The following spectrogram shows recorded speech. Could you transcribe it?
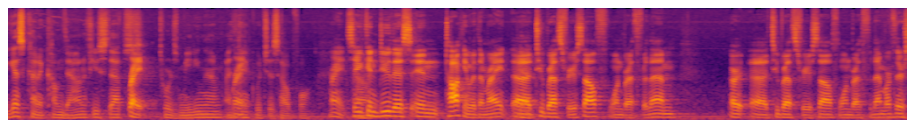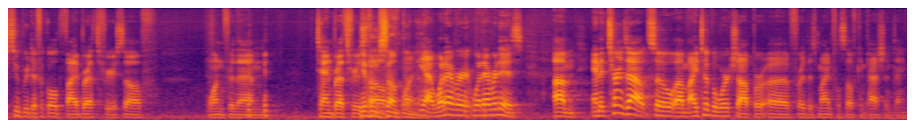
guess, kind of come down a few steps Right. towards meeting them. I Right. think, which is helpful. Right. So you Um, can do this in talking with them, right? Uh, Yeah. Two breaths for yourself, one breath for them, or uh, two breaths for yourself, one breath for them. Or if they're super difficult, five breaths for yourself, one for them, ten breaths for yourself. Give yourself. 'em something, one- Yeah, whatever, whatever it is. Um, and it turns out, so um, I took a workshop uh, for this mindful self-compassion thing,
